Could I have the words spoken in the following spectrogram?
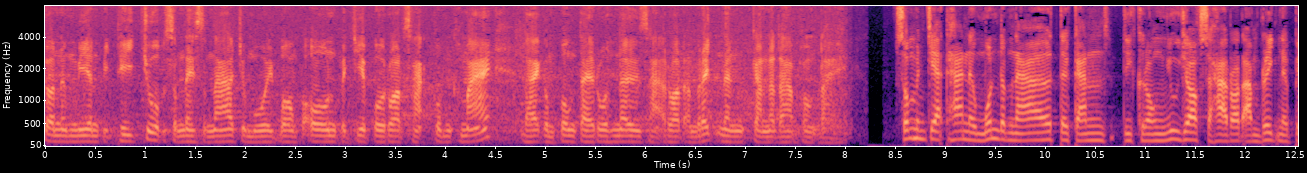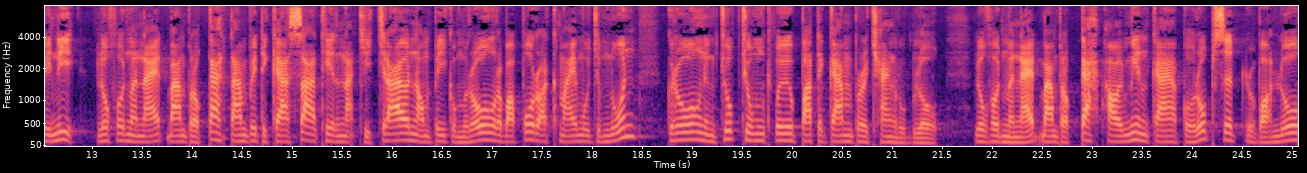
ក៏នឹងមានពិធីជួបសម្ដែងសម្ដាលជាមួយបងប្អូនប្រជាពលរដ្ឋសហគមន៍ខ្មែរដែលកំពុងតែរស់នៅសហរដ្ឋអាមេរិកនិងកាណាដាផងដែរសូមបញ្ជាក់ថានៅមុនដំណើរទៅកាន់ទីក្រុងញូវយ៉កសហរដ្ឋអាមេរិកនៅពេលនេះលោកហ៊ុនម៉ាណែតបានប្រកាសតាមវេទិកាសាធារណៈជាច្រើនអំពីគម្រោងរបស់ពលរដ្ឋខ្មែរមួយចំនួនគ្រោងនឹងជួបជុំធ្វើបាតកម្មប្រឆាំងរូបលោក លោកហ៊ុនម៉ាណែតបានប្រកាសឲ្យមានការគោរពសិទ្ធិរបស់លោក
